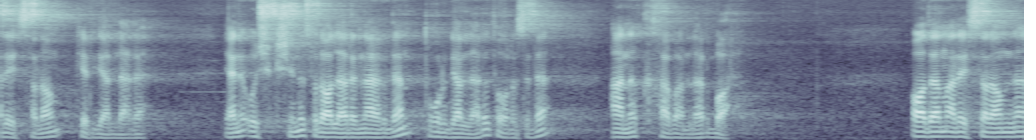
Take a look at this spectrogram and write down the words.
alayhissalom kelganlari. Ya'ni o'sha kishini sulolalaridan tug'ilganlari to'g'risida aniq xabarlar bor. Odam alayhissalomni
